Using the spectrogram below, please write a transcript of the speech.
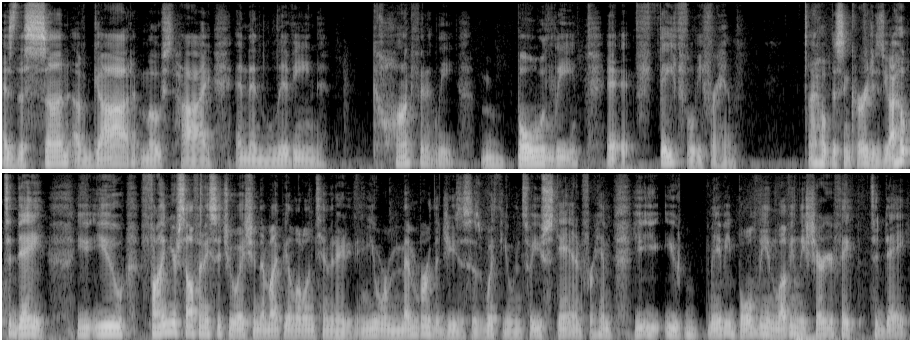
as the Son of God Most High and then living confidently, boldly, eh, eh, faithfully for him. I hope this encourages you. I hope today you, you find yourself in a situation that might be a little intimidating and you remember that Jesus is with you. And so you stand for him. You, you, you maybe boldly and lovingly share your faith today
